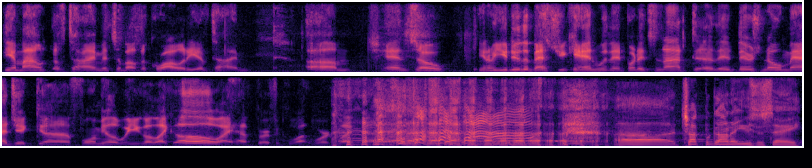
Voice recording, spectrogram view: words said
the amount of time it's about the quality of time. Um, and so you know, you do the best you can with it, but it's not. Uh, there, there's no magic uh, formula where you go like, "Oh, I have perfect wo- work life uh, Chuck Pagano used to say,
